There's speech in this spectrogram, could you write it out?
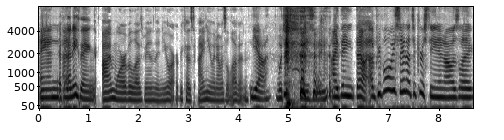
And If I- anything, I'm more of a lesbian than you are because I knew when I was 11. Yeah, which is crazy. I think that uh, people always say that to Christine, and I was like,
